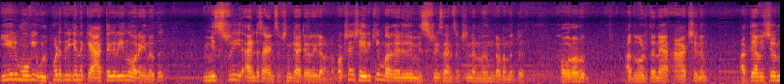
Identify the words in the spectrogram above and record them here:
ഈ ഒരു മൂവി ഉൾപ്പെടുത്തിയിരിക്കുന്ന കാറ്റഗറി എന്ന് പറയുന്നത് മിസ്റ്ററി ആൻഡ് സയൻസ് ഫിക്ഷൻ കാറ്റഗറിയിലാണ് പക്ഷേ ശരിക്കും പറഞ്ഞാൽ ഇതൊരു മിസ്റ്ററി സയൻസ് ഫിക്ഷൻ എന്നതും കടന്നിട്ട് ഹൊററും അതുപോലെ തന്നെ ആക്ഷനും അത്യാവശ്യം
